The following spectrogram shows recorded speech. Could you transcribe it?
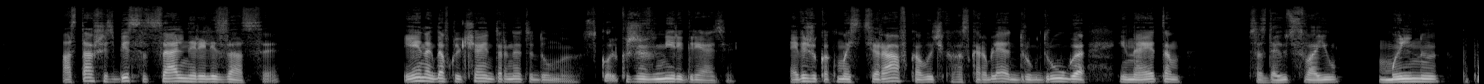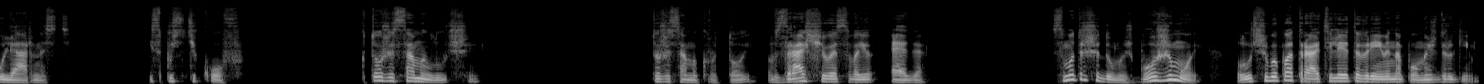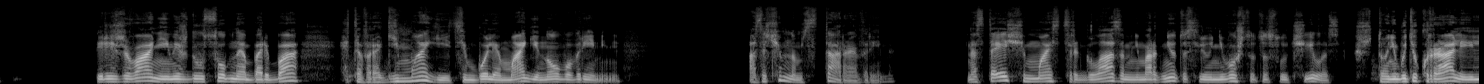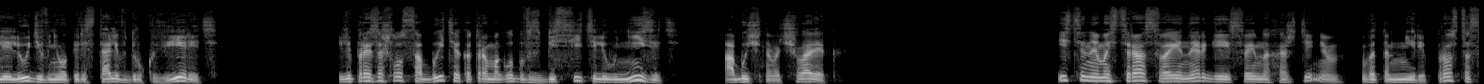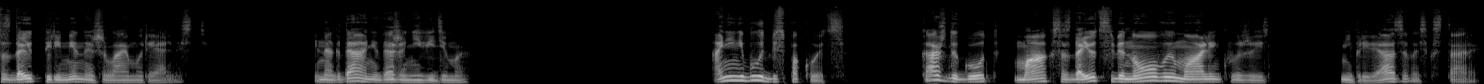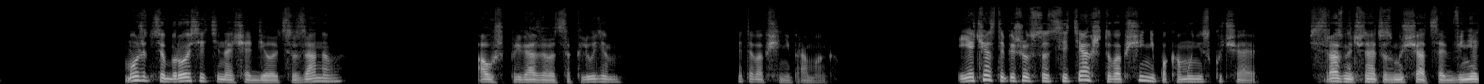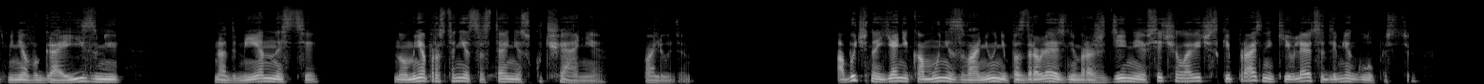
оставшись без социальной реализации. Я иногда включаю интернет и думаю, сколько же в мире грязи. Я вижу, как мастера в кавычках оскорбляют друг друга и на этом создают свою мыльную популярность из пустяков. Кто же самый лучший? Кто же самый крутой, взращивая свое эго? Смотришь и думаешь, боже мой, лучше бы потратили это время на помощь другим. Переживания и междоусобная борьба — это враги магии, тем более магии нового времени. А зачем нам старое время? Настоящий мастер глазом не моргнет, если у него что-то случилось, что-нибудь украли или люди в него перестали вдруг верить. Или произошло событие, которое могло бы взбесить или унизить обычного человека. Истинные мастера своей энергией и своим нахождением в этом мире просто создают перемены желаемую реальность. Иногда они даже невидимы. Они не будут беспокоиться. Каждый год маг создает себе новую маленькую жизнь, не привязываясь к старой. Может все бросить и начать делать все заново. А уж привязываться к людям — это вообще не про мага. И я часто пишу в соцсетях, что вообще ни по кому не скучаю. Все сразу начинают возмущаться, обвинять меня в эгоизме, надменности. Но у меня просто нет состояния скучания по людям. Обычно я никому не звоню, не поздравляю с днем рождения, все человеческие праздники являются для меня глупостью.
